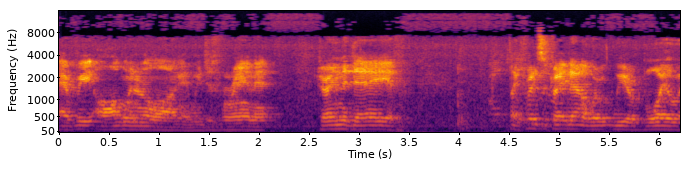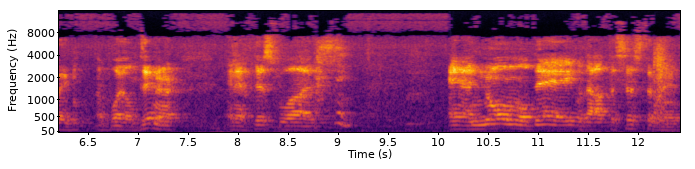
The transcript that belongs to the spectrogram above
every, all winter long, and we just ran it during the day. If, like for instance, right now, we're, we are boiling a boiled dinner, and if this was a normal day without the system in,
